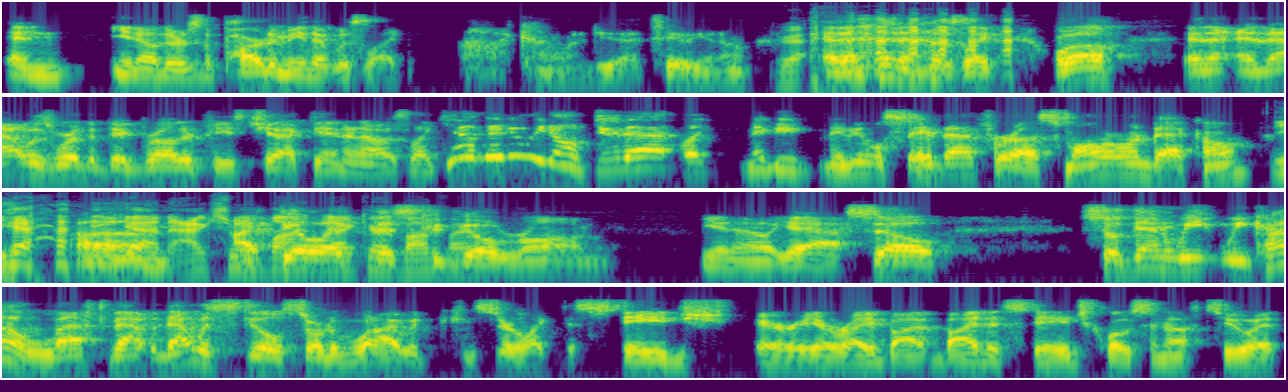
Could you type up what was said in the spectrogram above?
And you know, there's the part of me that was like, oh, I kind of want to do that too, you know. Right. And then I was like, well, and and that was where the Big Brother piece checked in, and I was like, yeah, maybe we don't do that. Like maybe maybe we'll save that for a smaller one back home. Yeah, Um, yeah, an actual I feel like this bonfire. could go wrong. You know, yeah. So so then we we kind of left that. That was still sort of what I would consider like the stage area, right by by the stage, close enough to it.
